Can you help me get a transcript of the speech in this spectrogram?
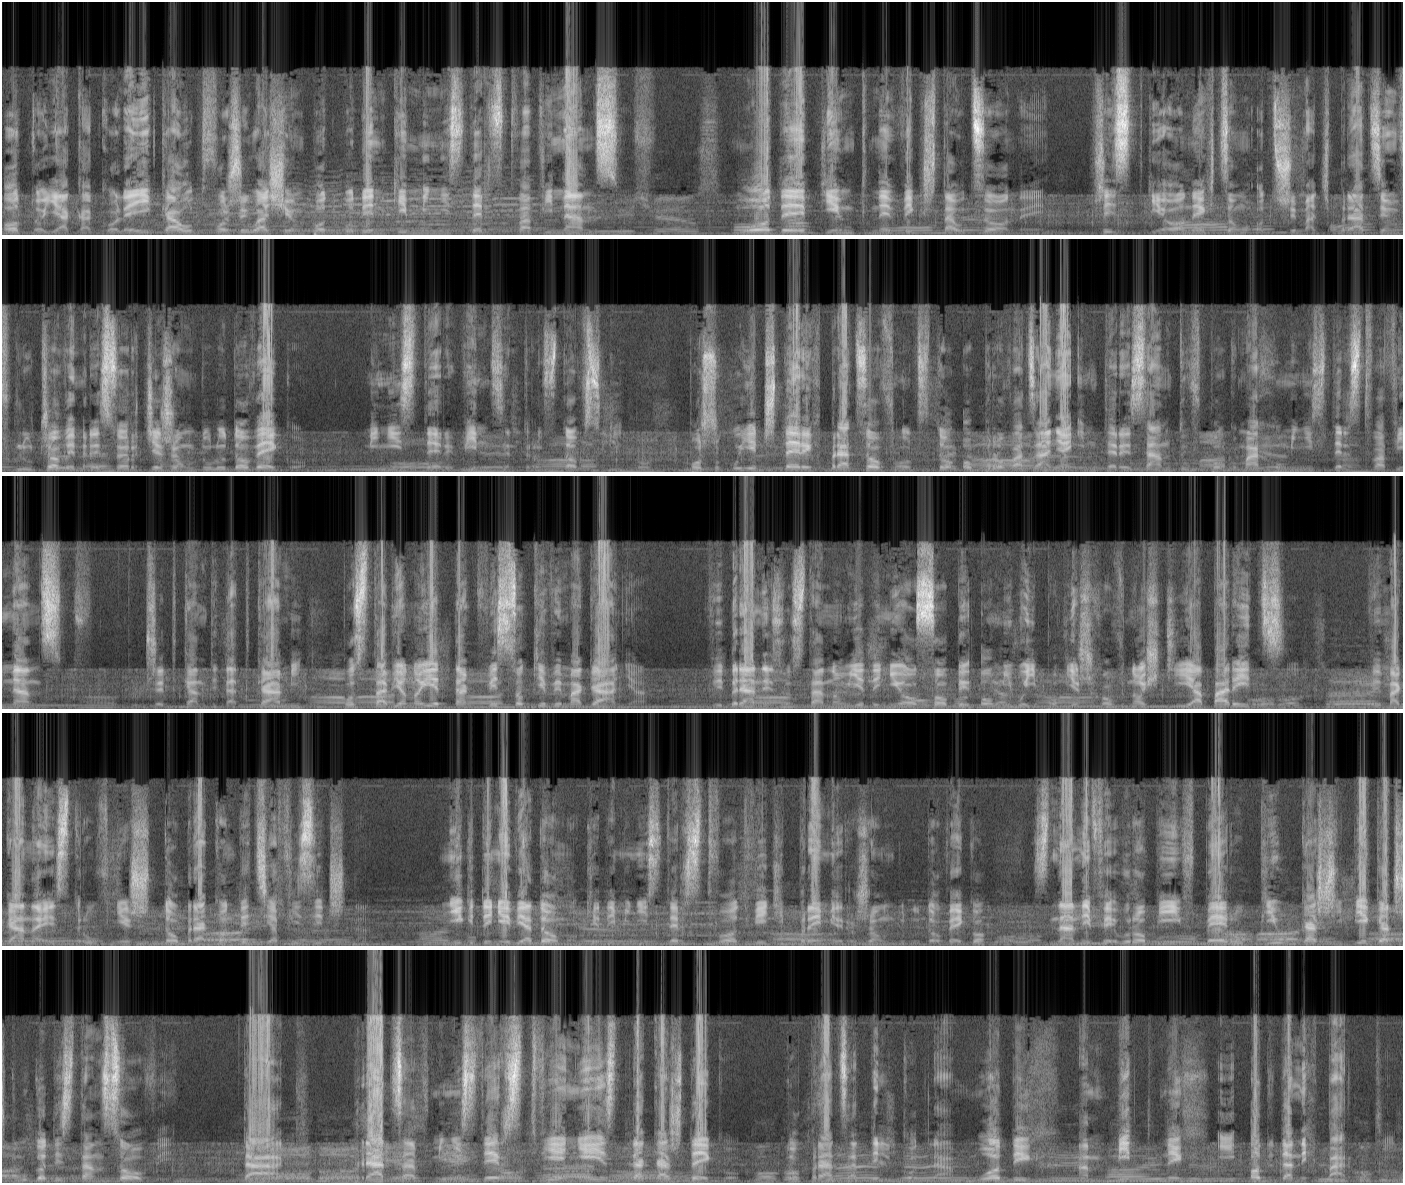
oto jaka kolejka utworzyła się pod budynkiem Ministerstwa Finansów. Młode, piękne, wykształcone. Wszystkie one chcą otrzymać pracę w kluczowym resorcie rządu ludowego. Minister Wincent Rostowski poszukuje czterech pracownic do oprowadzania interesantów po gmachu Ministerstwa Finansów. Przed kandydatkami postawiono jednak wysokie wymagania. Wybrane zostaną jedynie osoby o miłej powierzchowności i aparycji. Wymagana jest również dobra kondycja fizyczna. Nigdy nie wiadomo, kiedy ministerstwo odwiedzi premier rządu ludowego, znany w Europie i w Peru piłkarz i biegacz długodystansowy. Tak, praca w ministerstwie nie jest dla każdego. To praca tylko dla młodych, ambitnych i oddanych partii.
